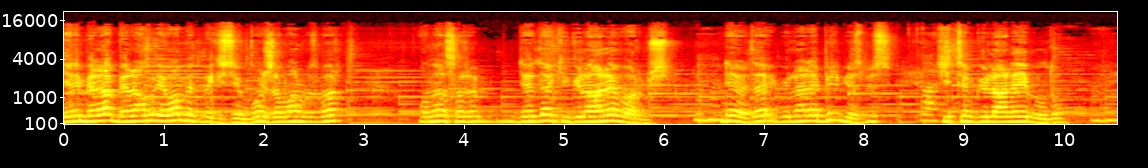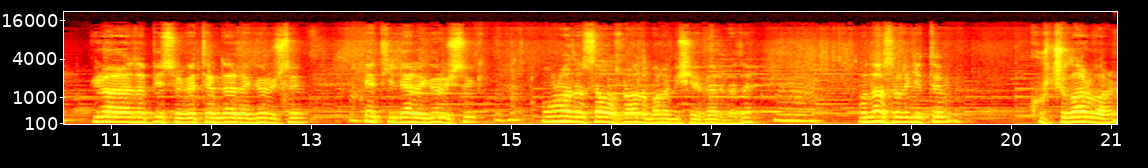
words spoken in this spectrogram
yeni meramı devam etmek istiyorum. Boş zamanımız var. Ondan sonra dediler ki Gülhane varmış. Hı hı. Nerede? Gülhane bilmiyoruz biz. Karşı. Gittim Gülhane'yi buldum. Hı hı. Gülhane'de bir sürü veterinerle görüştüm. Yetkililerle görüştük. Hı hı. Ona da sağ olsunlar da bana bir şey vermedi. Hı. Ondan sonra gittim. Kuşçular var.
